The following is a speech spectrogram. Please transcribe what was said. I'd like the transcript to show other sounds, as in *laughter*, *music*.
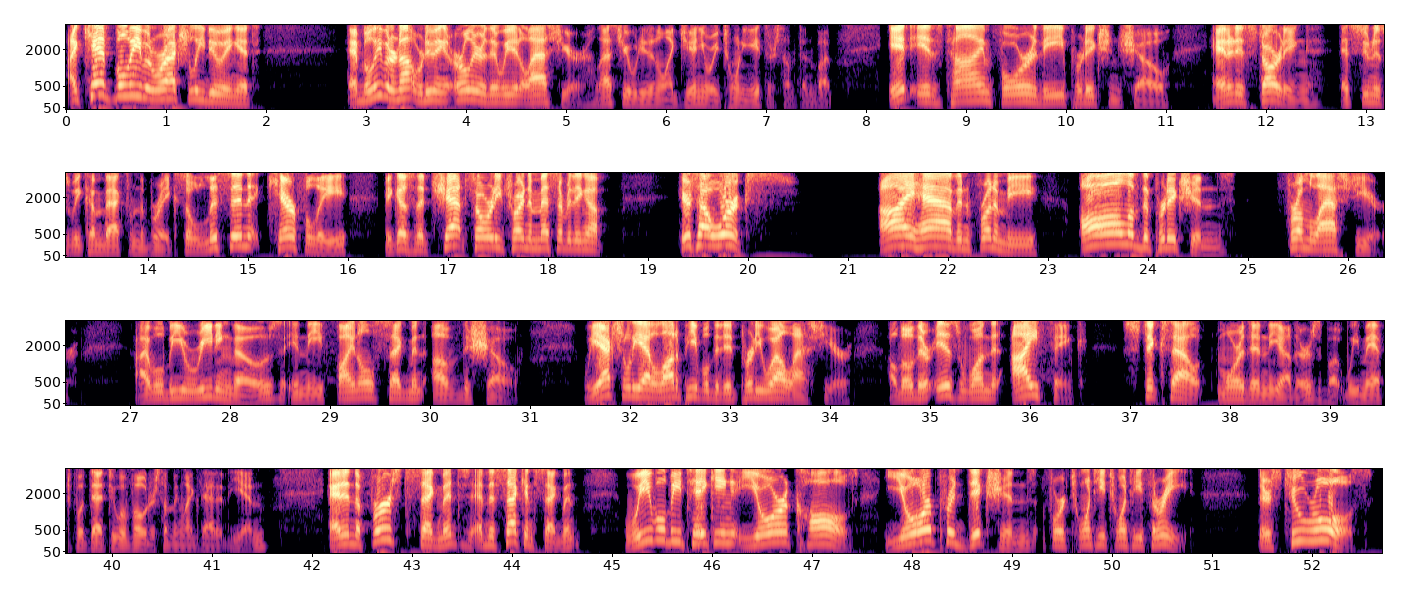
I can't believe it. We're actually doing it. And believe it or not, we're doing it earlier than we did last year. Last year we did it on like January 28th or something. But it is time for the prediction show. And it is starting as soon as we come back from the break. So listen carefully because the chat's already trying to mess everything up. Here's how it works I have in front of me all of the predictions from last year. I will be reading those in the final segment of the show. We actually had a lot of people that did pretty well last year, although there is one that I think sticks out more than the others, but we may have to put that to a vote or something like that at the end. And in the first segment and the second segment, we will be taking your calls, your predictions for 2023. There's two rules.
